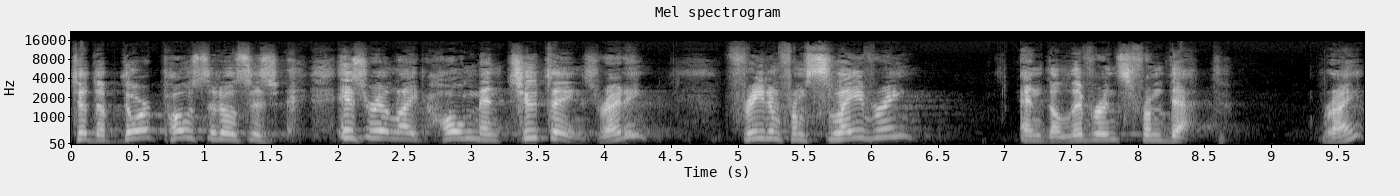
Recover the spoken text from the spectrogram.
to the doorpost of those Israelite home meant two things. Ready? Freedom from slavery and deliverance from death. Right?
